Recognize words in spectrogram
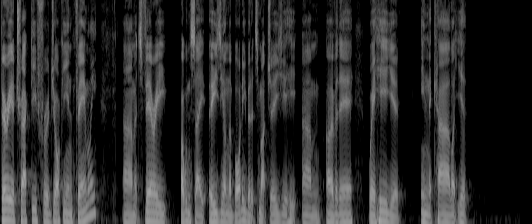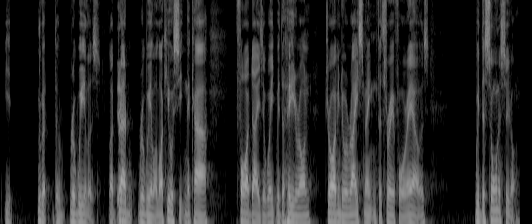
very attractive for a jockey and family. Um, it's very, I wouldn't say easy on the body, but it's much easier um, over there. Where here you're in the car, like you, you look at the Rawillers, like Brad Rawiller, like he'll sit in the car five days a week with the heater on, driving to a race meeting for three or four hours with the sauna suit on.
